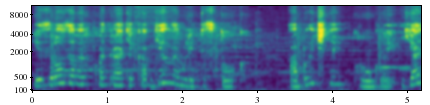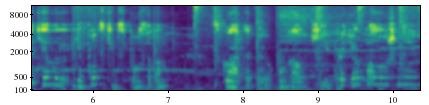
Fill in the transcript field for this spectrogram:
Из розовых квадратиков делаем лепесток. Обычный, круглый. Я делаю японским способом. Складываю уголки противоположные.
